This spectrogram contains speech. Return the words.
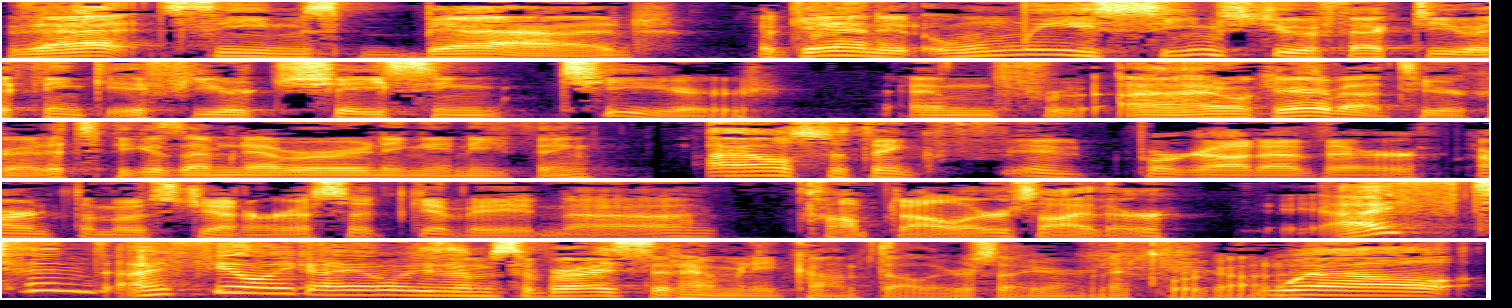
that seems bad. Again, it only seems to affect you, I think, if you're chasing tier. And for, I don't care about tier credits because I'm never earning anything. I also think in Borgata they aren't the most generous at giving uh, comp dollars either. I tend, I feel like I always am surprised at how many comp dollars I earn at Borgata. Well,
